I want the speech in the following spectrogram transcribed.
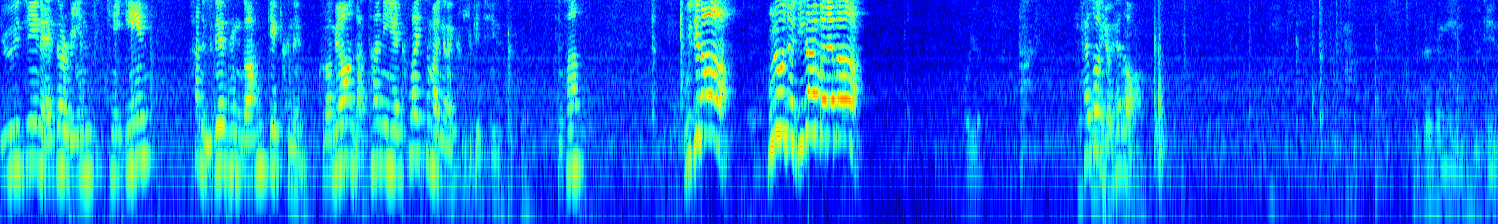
유진 에저린스키 인 한 의대생과 함께 그는 그러면 나타니의 클라이트만이라는 교수겠지 얘는. 괜찮아? 우진아! 보여줘 네가 한번 해봐! 뭐예요? 해석이요 해석 의대생인 유진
